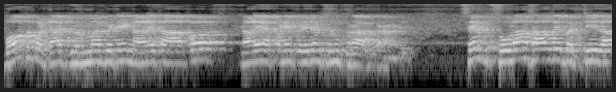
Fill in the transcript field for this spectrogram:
ਬਹੁਤ ਵੱਡਾ ਜੁਰਮ ਹੈ ਬੇਟੇ, ਨਾਲੇ ਤਾਂ ਆਪ, ਨਾਲੇ ਆਪਣੇ ਪੇਰੈਂਟਸ ਨੂੰ ਖਰਾਬ ਕਰਾਂਗੇ। ਸਿਰਫ 16 ਸਾਲ ਦੇ ਬੱਚੇ ਦਾ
